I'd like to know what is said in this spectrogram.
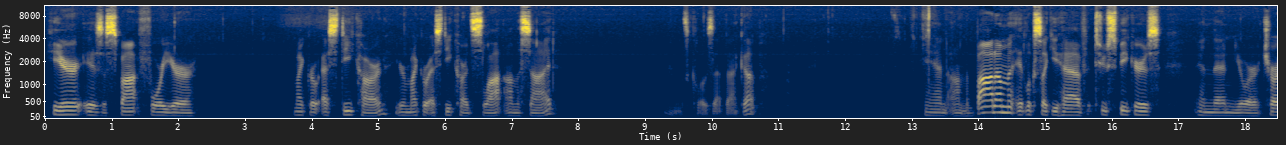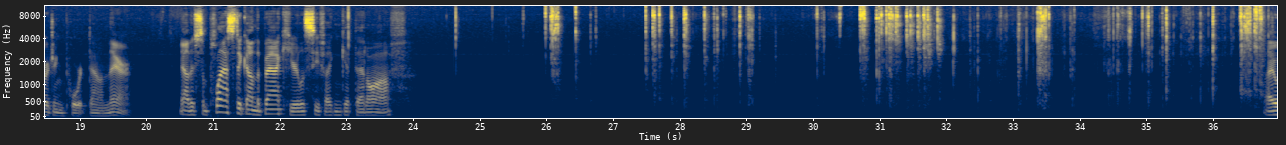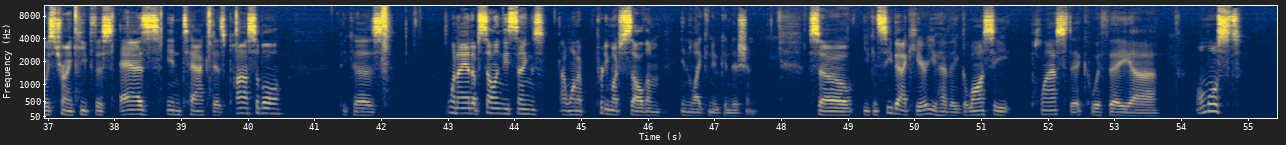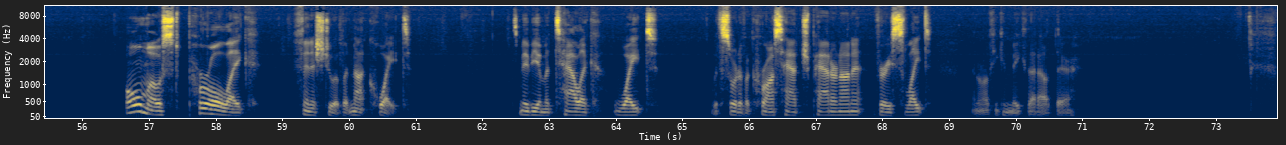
here is a spot for your micro SD card, your micro SD card slot on the side. Let's close that back up. And on the bottom, it looks like you have two speakers and then your charging port down there. Now there's some plastic on the back here. Let's see if I can get that off. I always try and keep this as intact as possible because when I end up selling these things, I want to pretty much sell them in like new condition. So you can see back here you have a glossy plastic with a uh, almost almost pearl-like finish to it, but not quite. It's maybe a metallic white with sort of a crosshatch pattern on it, very slight. I don't know if you can make that out there.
